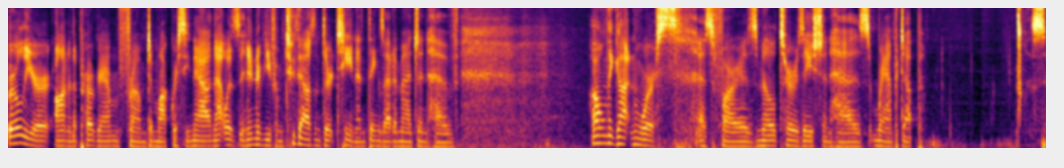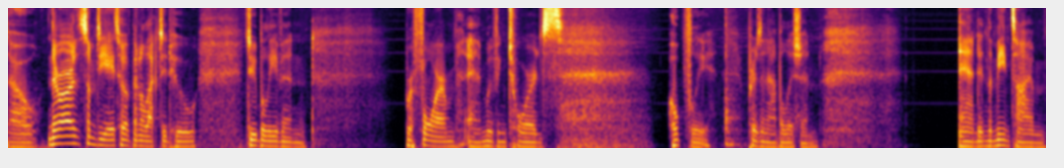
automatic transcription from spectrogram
earlier on in the program from democracy now! And that was an interview from 2013 and things i'd imagine have only gotten worse as far as militarization has ramped up. So there are some DAs who have been elected who do believe in reform and moving towards, hopefully, prison abolition. And in the meantime,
